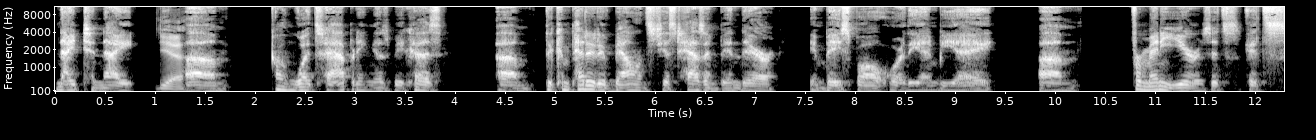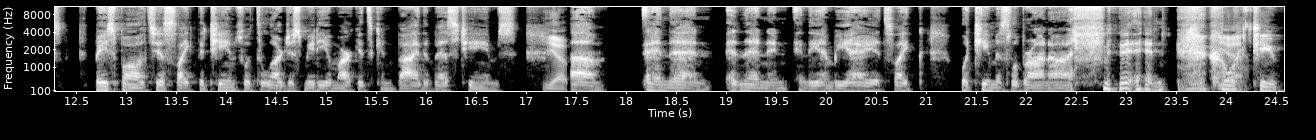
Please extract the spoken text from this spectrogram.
night to night. Yeah. Um, on what's happening is because um, the competitive balance just hasn't been there in baseball or the NBA um, for many years. It's it's baseball. It's just like the teams with the largest media markets can buy the best teams. Yeah. Um, and then and then in, in the NBA, it's like what team is LeBron on, and yeah. what team?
